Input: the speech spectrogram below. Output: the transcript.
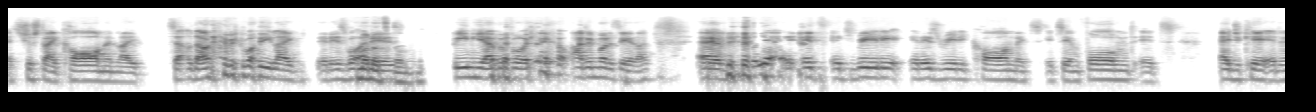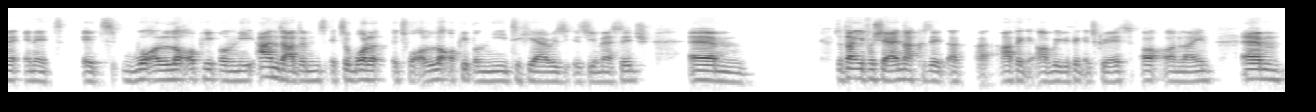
it's just like calm and like settle down everybody. Like it is what it is. been here before. I didn't want to say that. Um, but yeah it, it's it's really it is really calm. It's it's informed. It's educated and it it's what a lot of people need. And adams it's a what it's what a lot of people need to hear is, is your message. Um so thank you for sharing that because I, I, think I really think it's great online. Um,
